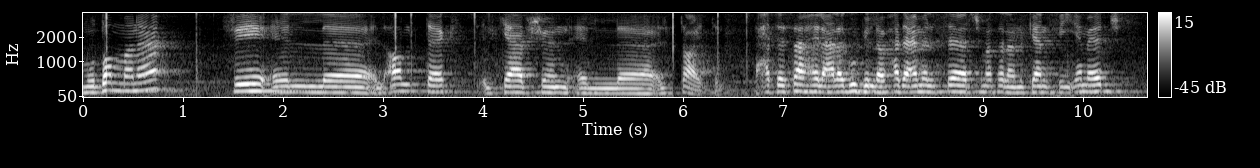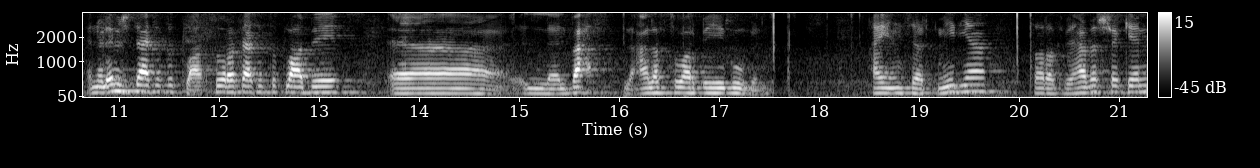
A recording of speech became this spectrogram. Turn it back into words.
مضمنة في ال alt text ال caption ال title حتى يسهل على جوجل لو حدا عمل search مثلا كان في image إنه ال image تاعتي تطلع الصورة تاعتي تطلع ب البحث على الصور بجوجل. هاي insert media صارت بهذا الشكل.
